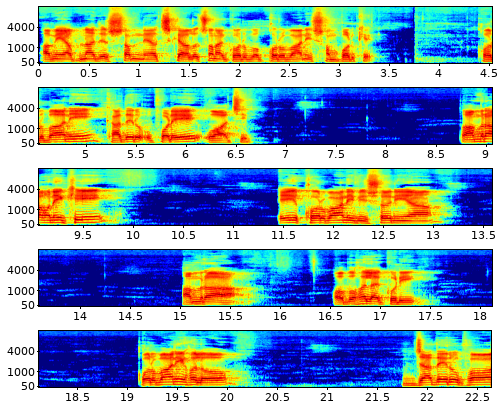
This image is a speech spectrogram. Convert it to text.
আমি আপনাদের সামনে আজকে আলোচনা করব কোরবানি সম্পর্কে। কোরবানি কাদের উপরে ওয়াজিব? তো আমরা অনেকেই এই কোরবানি বিষয় নিয়ে আমরা অবহেলা করি। কোরবানি হলো যাদের উপর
